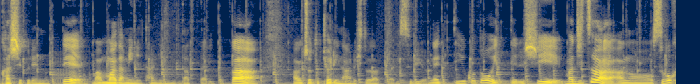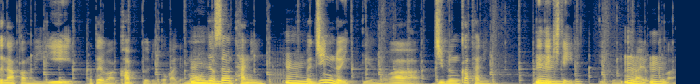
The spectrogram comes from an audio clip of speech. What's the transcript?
貸してくれるのって、まあ、まだ見ぬ他人だったりとかあのちょっと距離のある人だったりするよねっていうことを言ってるし、まあ、実はあのすごく仲のいい例えばカップルとかでも、うん。でもそれは他人、うん。まあ人類っていうのは自分か他人でできているっていうふうに捉えることが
